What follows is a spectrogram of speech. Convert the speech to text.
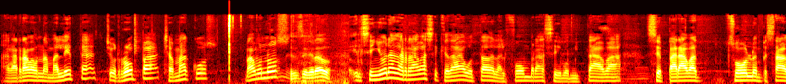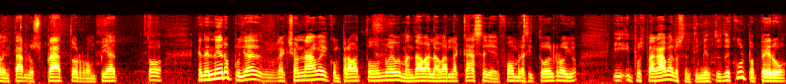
agarraba una maleta, ropa, chamacos, vámonos. De ese grado. El señor agarraba, se quedaba botado en la alfombra, se vomitaba, se paraba solo, empezaba a aventar los platos, rompía todo. En enero pues ya reaccionaba y compraba todo nuevo y mandaba a lavar la casa y alfombras y todo el rollo. Y, y pues pagaba los sentimientos de culpa, pero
